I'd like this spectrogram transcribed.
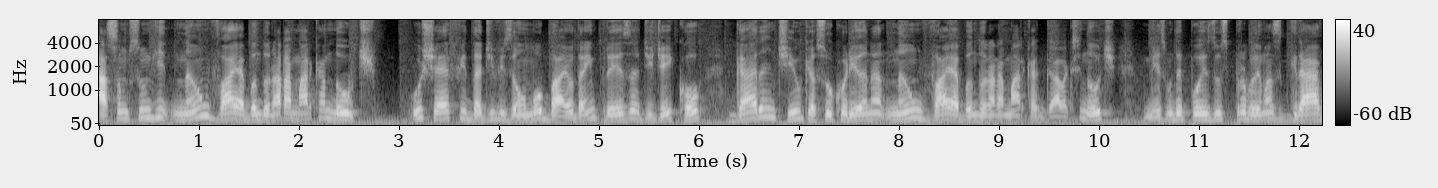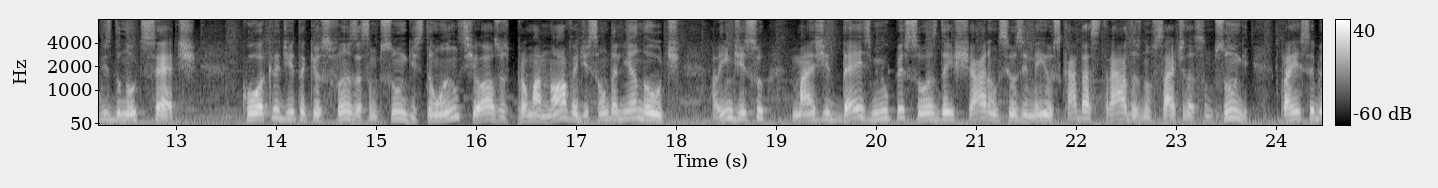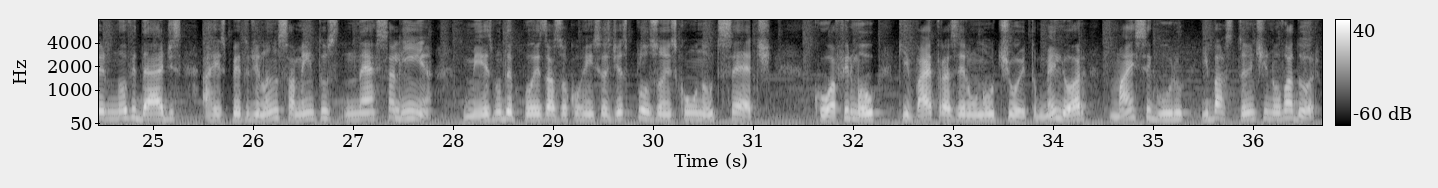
A Samsung não vai abandonar a marca Note. O chefe da divisão mobile da empresa, DJ Ko, garantiu que a sul-coreana não vai abandonar a marca Galaxy Note, mesmo depois dos problemas graves do Note 7. Ko acredita que os fãs da Samsung estão ansiosos para uma nova edição da linha Note. Além disso, mais de 10 mil pessoas deixaram seus e-mails cadastrados no site da Samsung para receber novidades a respeito de lançamentos nessa linha, mesmo depois das ocorrências de explosões com o Note 7. Co afirmou que vai trazer um Note 8 melhor, mais seguro e bastante inovador.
